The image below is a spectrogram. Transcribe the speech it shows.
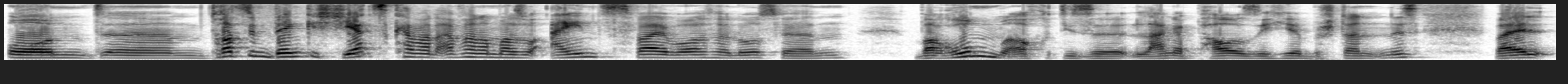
Und ähm, trotzdem denke ich, jetzt kann man einfach nochmal so ein, zwei Worte loswerden, warum auch diese lange Pause hier bestanden ist. Weil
